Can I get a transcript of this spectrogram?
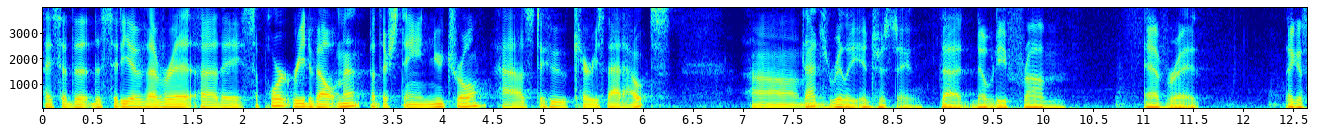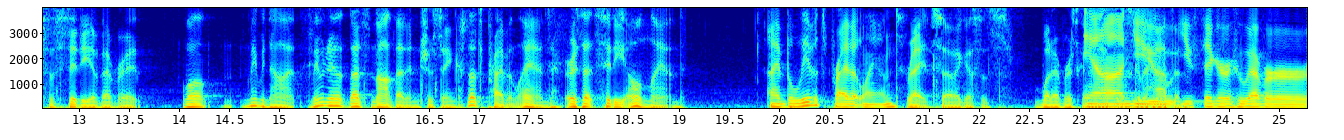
they said that the city of Everett uh, they support redevelopment, but they're staying neutral as to who carries that out. Um, That's really interesting that nobody from Everett, I guess the city of Everett. Well, maybe not. Maybe not, that's not that interesting because that's private land, or is that city owned land? I believe it's private land. Right. So I guess it's whatever's going to happen. and you you figure whoever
